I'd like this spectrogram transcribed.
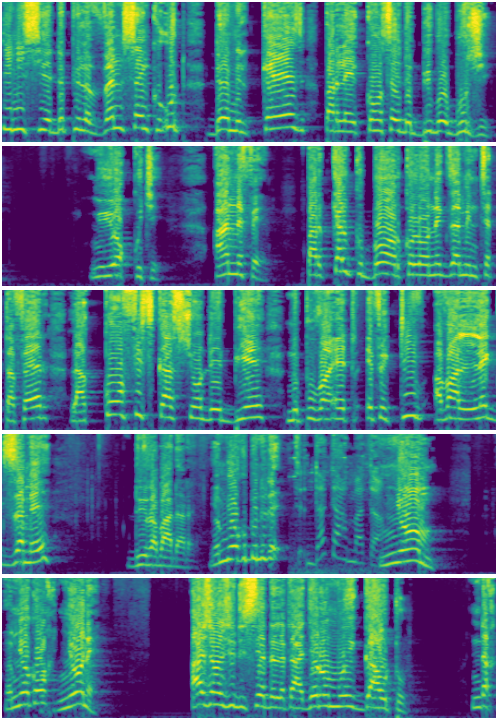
initié depuis le 25 août 2015 par les conseils de Bibo Bourgi. Ñu yokku ci en effet par quelque bord que l'on examine cette affaire, la confiscation des biens ne pouvant être effective avant l'examen du rabat d'arrêt. ñom ñoko bind dé Dakar Matin. ñom ñom ñoko wax ñone agent judiciaire de l'état jarul muy gawtu ndax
